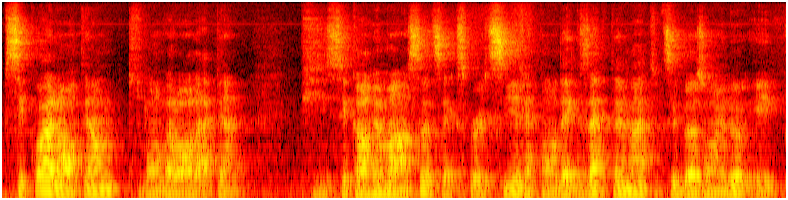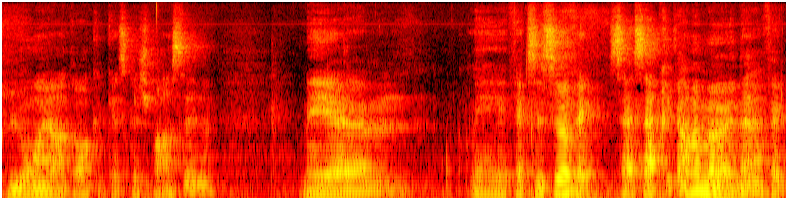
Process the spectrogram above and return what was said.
c'est quoi à long terme qui vont valoir la peine? Puis c'est carrément ça, tu Expertise répondait exactement à tous ces besoins-là et plus loin encore que qu'est-ce que je pensais. Là. Mais, euh, mais fait que c'est ça, fait que ça, ça a pris quand même un an. Fait que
